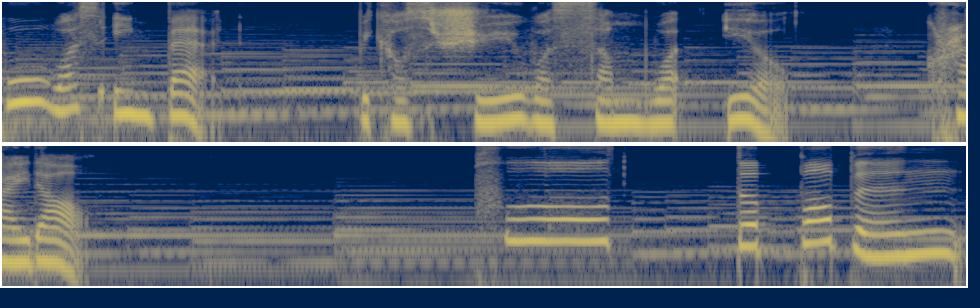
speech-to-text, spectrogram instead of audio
who was in bed because she was somewhat ill, cried out, Pull the bobbin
